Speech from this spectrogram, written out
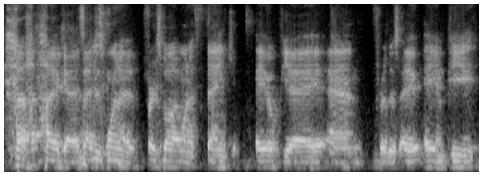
Hi guys. I just want to first of all I want to thank AOPA and for this A&P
